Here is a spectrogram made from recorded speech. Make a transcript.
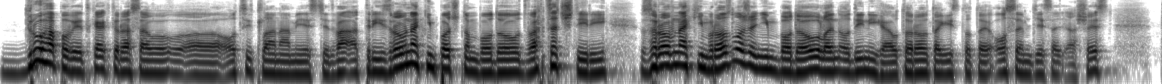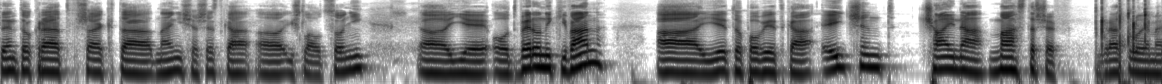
Druhá poviedka, ktorá sa uh, ocitla na mieste 2 a 3 s rovnakým počtom bodov 24, s rovnakým rozložením bodov len od iných autorov, takisto to je 8, 10 a 6. Tentokrát však tá najnižšia šestka uh, išla od Sony. Uh, je od Veroniky Van a je to poviedka Ancient China Masterchef. Gratulujeme.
